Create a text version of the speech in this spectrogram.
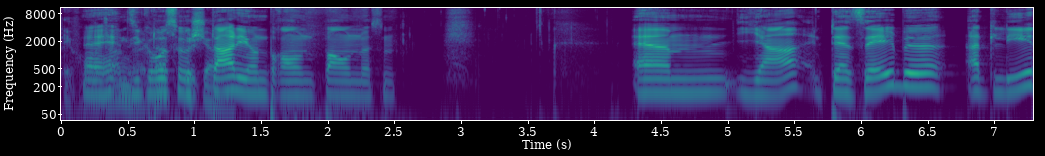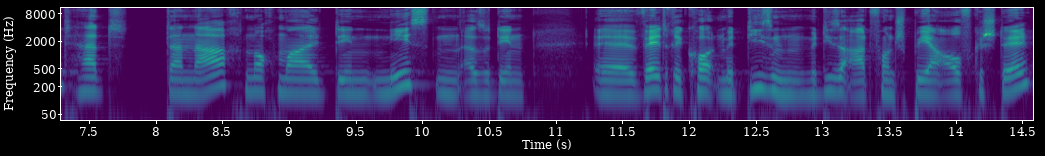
Ich Da wollte hätten sie größere ja. Stadion bauen, bauen müssen. Ähm, ja, derselbe Athlet hat danach nochmal den nächsten, also den äh, Weltrekord mit diesem, mit dieser Art von Speer aufgestellt.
